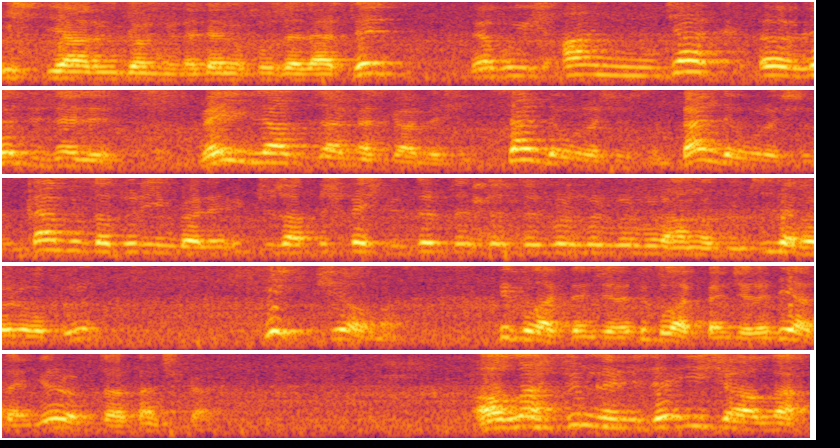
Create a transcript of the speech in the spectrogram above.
İhtiyarın gönlüne de nüfuz edersin. Ve bu iş ancak öyle düzelir. Ve illa düzelmez kardeşim. Sen de uğraşırsın, ben de uğraşırım. Ben burada durayım böyle 365 gün dır dır dır dır vır vır vır vır anlatayım. Siz de böyle oturun. Hiçbir şey olmaz. Bir kulak pencere, bir kulak pencere bir yerden girer öbür taraftan çıkar. Allah cümlemize inşallah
